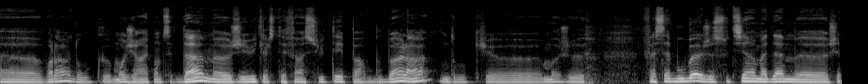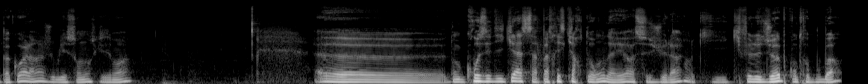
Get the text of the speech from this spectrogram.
Euh, voilà, donc moi j'ai rien contre cette dame. J'ai vu qu'elle s'était fait insulter par Booba là, donc moi face à Booba je soutiens Madame je sais pas quoi là, j'ai oublié son nom, excusez-moi. Donc grosse dédicace à Patrice Carteron d'ailleurs à ce sujet-là, qui, qui, fait le job contre Booba.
